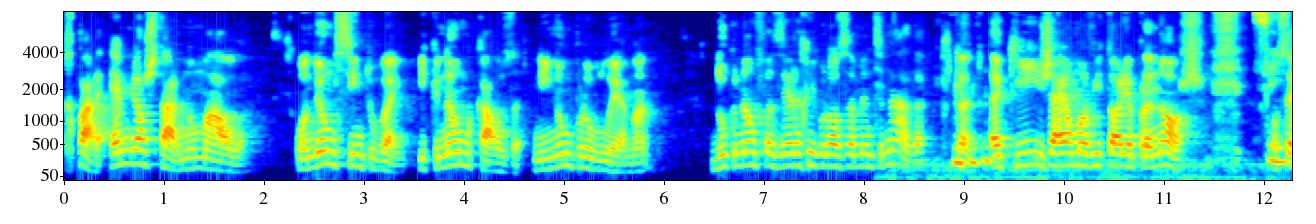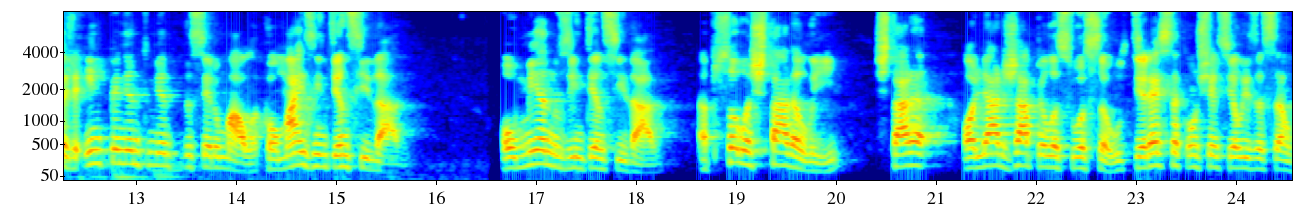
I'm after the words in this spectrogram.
Repara, é melhor estar numa aula onde eu me sinto bem e que não me causa nenhum problema do que não fazer rigorosamente nada. Portanto, aqui já é uma vitória para nós. Sim. Ou seja, independentemente de ser uma aula com mais intensidade ou menos intensidade, a pessoa estar ali, estar a olhar já pela sua saúde, ter essa consciencialização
